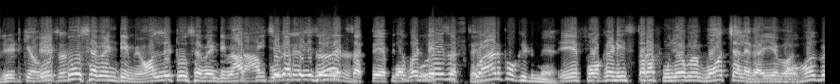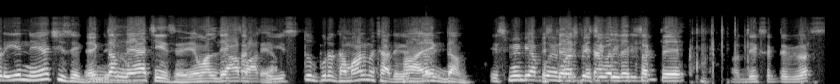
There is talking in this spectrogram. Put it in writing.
रेट क्या होगा टू सेवेंटी में ओनली टू सेवेंटी में। आप पीछे का फिनिशिंग देख सकते हैं तो पॉकेट देख सकते हैं। स्क्वायर पॉकेट में। ये पॉकेट इस तरह पूजा में बहुत चलेगा ये माल। बहुत बढ़िया ये नया चीज़ है एकदम नया चीज़ है ये माल देख सकते हैं इस तो पूरा धमाल मचा देगा हाँ एकदम। इसमें भी आपको स्ट्रेचेबल देख सकते हैं। आप देख सकते हैं व्यूअर्स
